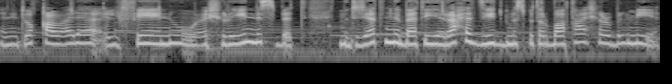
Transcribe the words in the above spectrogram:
يعني توقعوا على 2020 نسبة المنتجات النباتية راح تزيد بنسبة 14%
